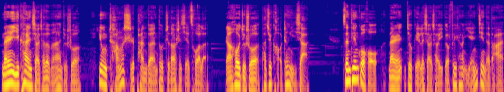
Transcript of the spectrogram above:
男人一看小乔的文案，就说用常识判断都知道是写错了，然后就说他去考证一下。三天过后，男人就给了小乔一个非常严谨的答案。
